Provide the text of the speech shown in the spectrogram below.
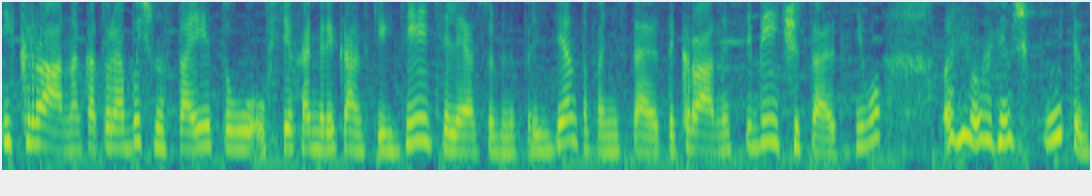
экрана, который обычно стоит у, всех американских деятелей, особенно президентов, они ставят экраны себе и читают с него. Владимир Владимирович Путин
